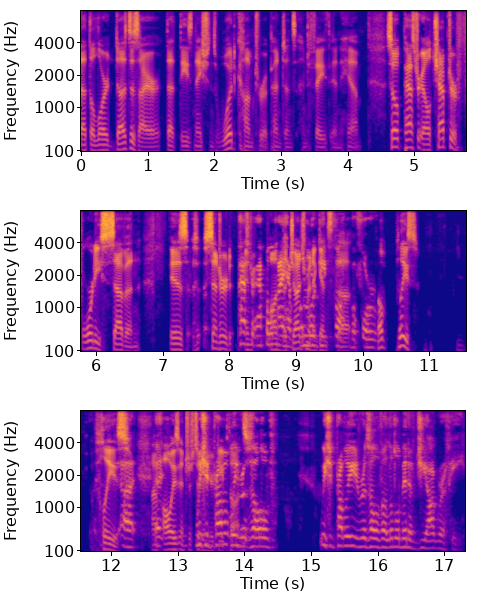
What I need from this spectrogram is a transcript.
that the Lord does desire that these nations would come to repentance and faith in Him. So, Pastor Ill, chapter 47 is centered Pastor in, Appel, on the judgment against the. Before, oh, please, please. Uh, I'm always interested. We should in probably resolve. We should probably resolve a little bit of geography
